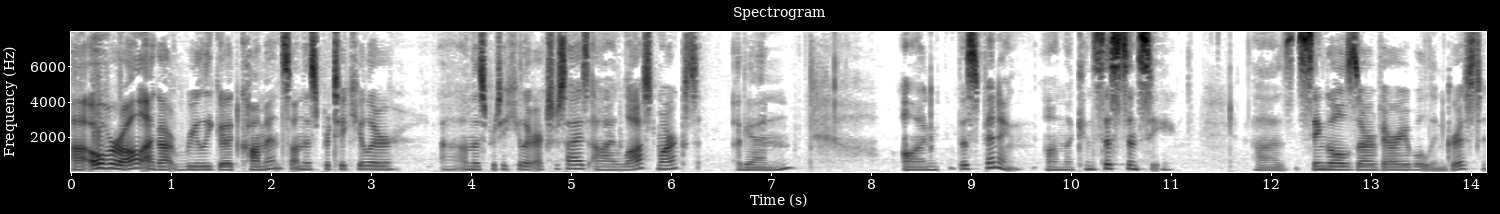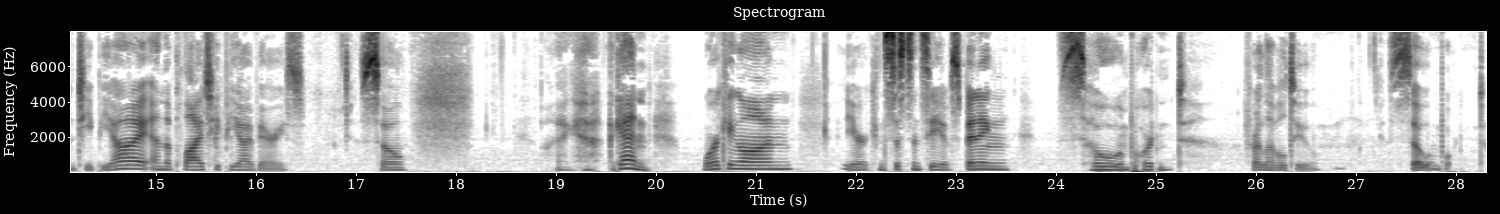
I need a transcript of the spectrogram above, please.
Uh, overall, I got really good comments on this particular uh, on this particular exercise. I lost marks again on the spinning, on the consistency. Uh, singles are variable in grist and TPI, and the ply TPI varies. So, again, working on your consistency of spinning so important for level two. So important.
